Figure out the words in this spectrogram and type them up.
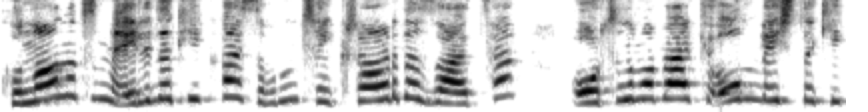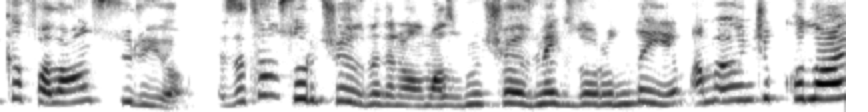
Konu anlatımı 50 dakikaysa bunun tekrarı da zaten ortalama belki 15 dakika falan sürüyor. E zaten soru çözmeden olmaz. Bunu çözmek zorundayım. Ama önce kolay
